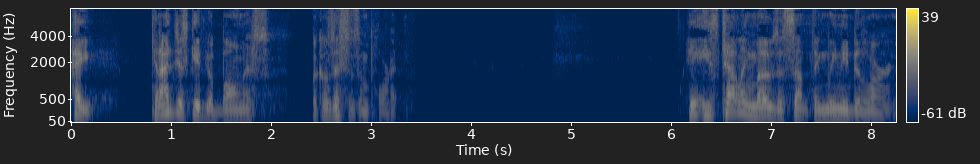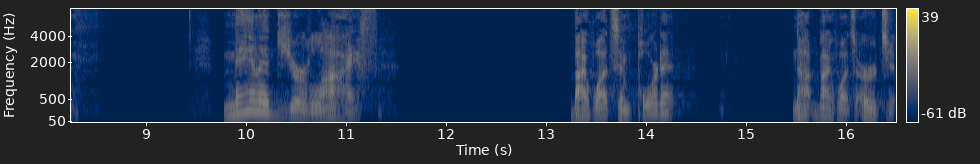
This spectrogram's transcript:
Hey, can I just give you a bonus? Because this is important. He, he's telling Moses something we need to learn. Manage your life by what's important, not by what's urgent.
